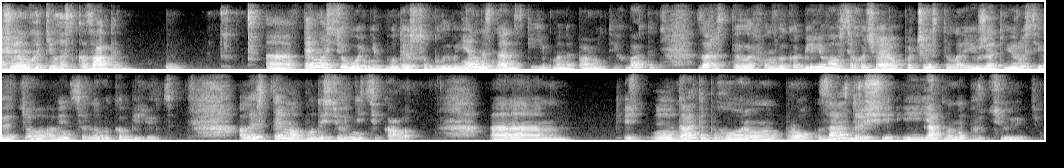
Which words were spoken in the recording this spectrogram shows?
Що я вам хотіла сказати? Е, Тема сьогодні буде особлива. Я не знаю, наскільки в мене пам'яті хватить. Зараз телефон викобілювався, хоча я його почистила і вже від вірусів від цього, а він все одно викобілюється. Але тема буде сьогодні цікава. Ем, е, Давайте поговоримо про заздрощі і як вони працюють.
